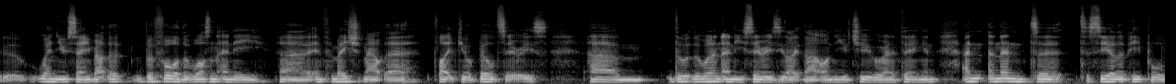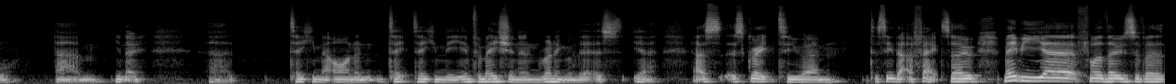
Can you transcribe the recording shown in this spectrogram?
when you were saying about that before there wasn't any uh, information out there like your build series um, there, there, weren't any series like that on youtube or anything and and, and then to, to see other people um, you know uh, taking that on and t- taking the information and running with it is yeah that's it's great to um, to see that effect. So maybe uh, for those of uh,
